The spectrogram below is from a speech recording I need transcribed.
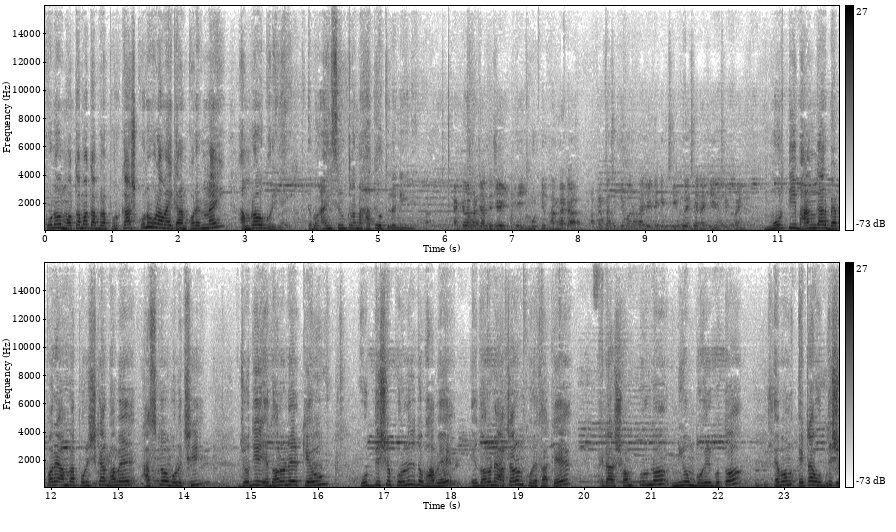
কোনো মতামত আমরা প্রকাশ কোনো ওলামাই কালাম করেন নাই আমরাও করি নাই। এবং আইন শৃঙ্খলা আমরা হাতেও তুলে নিইনি একটা ব্যাপার জানতে চাই এই মূর্তি ভাঙাটা আপনার কাছে কি যে এটা কি ঠিক হয়েছে নাকি ঠিক হয়নি? মূর্তি ভাঙ্গার ব্যাপারে আমরা পরিষ্কারভাবে আজকেও বলেছি যদি এ ধরনের কেউ উদ্দেশ্য প্রণোদিতভাবে এ ধরনের আচরণ করে থাকে। এটা সম্পূর্ণ নিয়ম বহির্ভূত এবং এটা উদ্দেশ্য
